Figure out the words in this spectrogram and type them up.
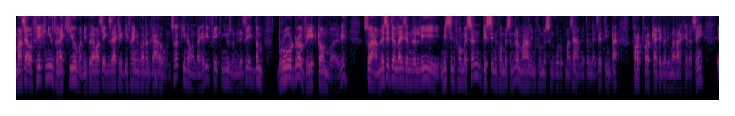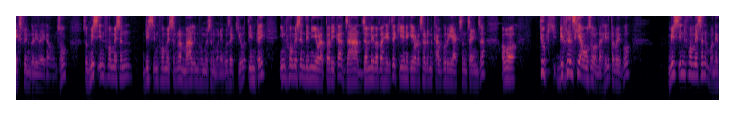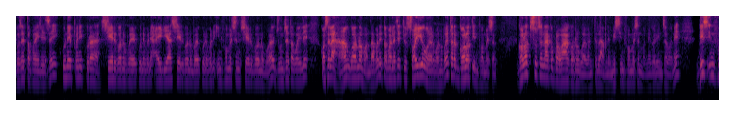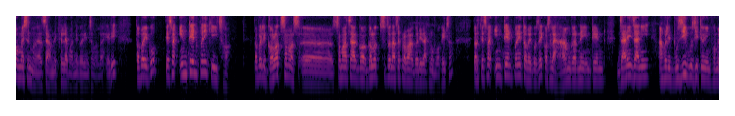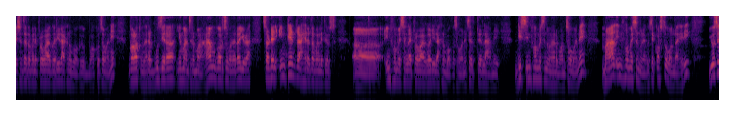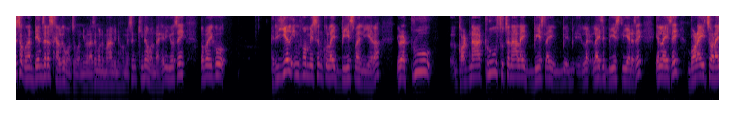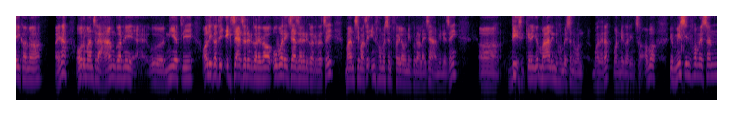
मा चाहिँ अब फेक न्युज भने के हो भन्ने कुरामा चाहिँ एक्ज्याक्टली डिफाइन गर्न गाह्रो हुन्छ। किन भन्दाखेरि फेक न्युज भनेर चाहिँ एकदम ब्रोड र भेक टर्म भयो कि। सो हामीले चाहिँ त्यसलाई जेनरली मिसइन्फर्मेसन डिसइन्फर्मेसन र माल इन्फर्मेसनको रूपमा चाहिँ हामीले त्यसलाई चाहिँ तिनवटा फरक फरक क्याटेगोरीमा राखेर चाहिँ एक्सप्लेन गरिरहेका हुन्छौँ। सो मिसइन्फर्मेसन डिसइन्फर्मेसन र माल इन्फर्मेसन भनेको चाहिँ के हो? तिनटै इन्फर्मेसन दिने एउटा तरिका जहाँ जसले गर्दाखेरि चाहिँ केही न केही एउटा सर्टेन खालको रियाक्सन चाहिन्छ। अब त्यो डिफ्रेन्स के आउँछ भन्दाखेरि तपाईँको मिसइन्फर्मेसन भनेको चाहिँ तपाईँले चाहिँ कुनै पनि कुरा सेयर गर्नुभयो कुनै पनि आइडिया सेयर गर्नुभयो कुनै पनि इन्फर्मेसन सेयर गर्नुभयो जुन चाहिँ तपाईँले कसैलाई हार्म गर्न भन्दा पनि तपाईँलाई चाहिँ त्यो सही हो भनेर भन्नुभयो तर गलत इन्फर्मेसन गलत सूचनाको प्रवाह गर्नुभयो भने त्यसलाई हामीले मिसइन्फर्मेसन भन्ने गरिन्छ भने डिसइन्फर्मेसन भनेर चाहिँ हामीले कसलाई भन्ने गरिन्छ भन्दाखेरि तपाईँको त्यसमा इन्टेन्ट पनि केही छ। तपाईँले गलत सम समाचार गलत सूचना चाहिँ प्रवाह गरिराख्नु भएकै छ। तर त्यसमा इन्टेन्ट पनि तपाईँको चाहिँ कसैलाई हार्म गर्ने इन्टेन्ट जानी जानी आफूले बुझी बुझी त्यो इन्फर्मेसन चाहिँ तपाईँले प्रभाव गरिराख्नु भएको भएको छ भने गलत भनेर बुझेर यो मान्छेलाई म हार्म गर्छु भनेर एउटा सर्टेन इन्टेन्ट राखेर तपाईँले त्यो इन्फर्मेसनलाई प्रभाव गरिराख्नु भएको छ भने चाहिँ त्यसलाई हामी डिसइन्फर्मेसन भनेर भन्छौँ भने माल इन्फर्मेसन भनेको चाहिँ कस्तो भन्दाखेरि यो चाहिँ सबभन्दा डेन्जरस खालको भन्छु भन्ने बेला चाहिँ मैले माल इन्फर्मेसन किन भन्दाखेरि यो चाहिँ तपाईँको रियल इन्फर्मेसनको लागि बेसमा लिएर एउटा ट्रु घटना ट्रु सूचनालाई बेसलाई लाई चाहिँ बेस लिएर चाहिँ यसलाई चाहिँ बढाइ चढाइकन होइन? अरू मान्छेलाई हार्म गर्ने नियतले अलिकति एक्जाजरेट गरेर ओभर एक्जाजरेट गरेर चाहिँ मान्छेमा चाहिँ इन्फर्मेसन फैलाउने कुरालाई चाहिँ हामीले चाहिँ डिस के अरे यो माल इन्फर्मेसन भन् भनेर भन्ने गरिन्छ। अब यो मिसइन्फर्मेसन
